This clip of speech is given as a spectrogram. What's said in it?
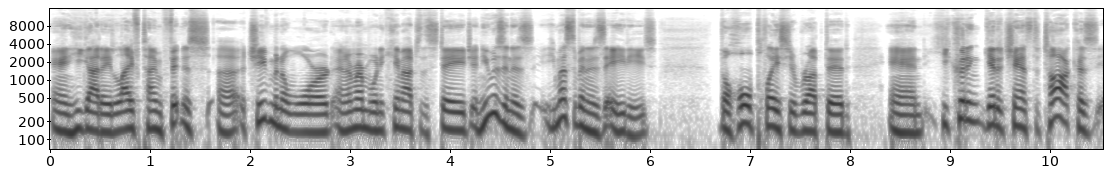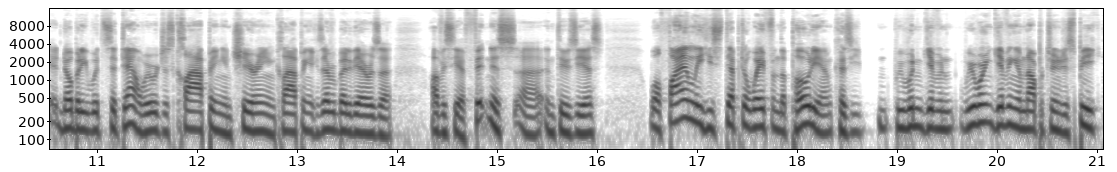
and he got a lifetime fitness uh, achievement award. And I remember when he came out to the stage, and he was in his he must have been in his eighties. The whole place erupted, and he couldn't get a chance to talk because nobody would sit down. We were just clapping and cheering and clapping because everybody there was a obviously a fitness uh, enthusiast. Well, finally, he stepped away from the podium because he we wouldn't give him we weren't giving him an opportunity to speak,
